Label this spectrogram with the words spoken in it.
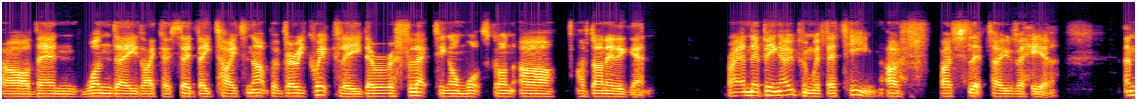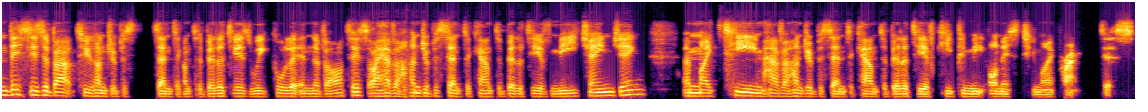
are then one day, like I said, they tighten up, but very quickly they're reflecting on what's gone, ah, oh, I've done it again right? And they're being open with their team. I've I've slipped over here. And this is about 200% accountability, as we call it in Novartis. I have 100% accountability of me changing, and my team have 100% accountability of keeping me honest to my practice.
